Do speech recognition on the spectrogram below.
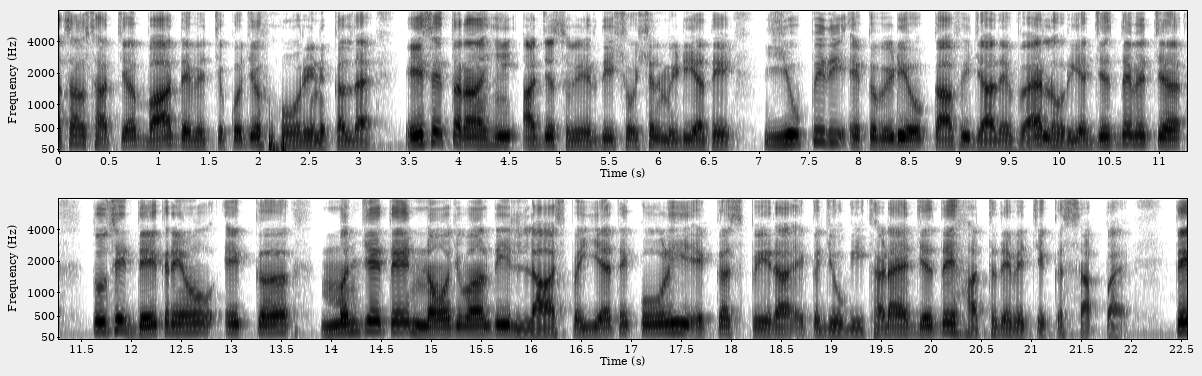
ਅਸਲ ਸੱਚ ਬਾਅਦ ਦੇ ਵਿੱਚ ਕੁਝ ਹੋਰ ਹੀ ਨਿਕਲਦਾ ਹੈ। ਇਸੇ ਤਰ੍ਹਾਂ ਹੀ ਅੱਜ ਸਵੇਰ ਦੀ ਸੋਸ਼ਲ ਮੀਡੀਆ ਤੇ ਯੂਪੀ ਦੀ ਇੱਕ ਵੀਡੀਓ ਕਾਫੀ ਜ਼ਿਆਦਾ ਵਾਇਰਲ ਹੋ ਰਹੀ ਹੈ, ਜਿਸ ਦੇ ਵਿੱਚ ਤੁਸੀਂ ਦੇਖ ਰਹੇ ਹੋ ਇੱਕ ਮੰਜੇ ਤੇ ਨੌਜਵਾਨ ਦੀ লাশ ਪਈ ਹੈ ਤੇ ਕੋਲ ਹੀ ਇੱਕ ਸਪੇਰਾ, ਇੱਕ ਜੋਗੀ ਖੜਾ ਹੈ ਜਿਸ ਦੇ ਹੱਥ ਦੇ ਵਿੱਚ ਇੱਕ ਸੱਪ ਹੈ। ਤੇ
